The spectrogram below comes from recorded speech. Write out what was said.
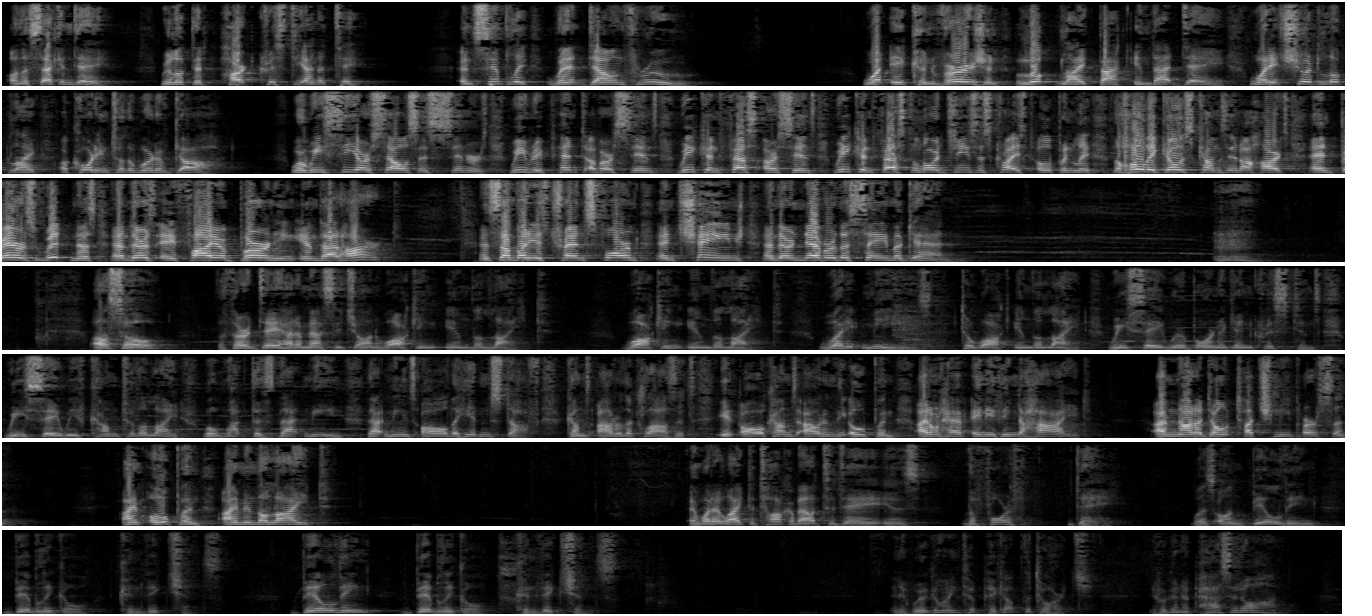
On the second day, we looked at heart Christianity and simply went down through what a conversion looked like back in that day, what it should look like according to the Word of God, where we see ourselves as sinners. We repent of our sins. We confess our sins. We confess the Lord Jesus Christ openly. The Holy Ghost comes in our hearts and bears witness, and there's a fire burning in that heart. And somebody is transformed and changed, and they're never the same again. also, the third day had a message on walking in the light. Walking in the light. What it means to walk in the light. We say we're born again Christians. We say we've come to the light. Well, what does that mean? That means all the hidden stuff comes out of the closets. It all comes out in the open. I don't have anything to hide. I'm not a don't touch me person. I'm open. I'm in the light. And what I'd like to talk about today is the fourth day was on building biblical convictions. Building biblical convictions. And if we're going to pick up the torch, if we're going to pass it on,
